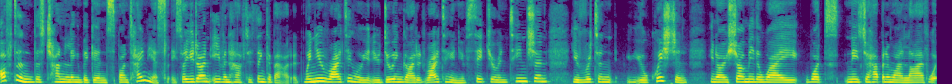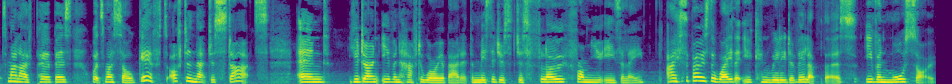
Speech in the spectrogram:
often this channeling begins spontaneously, so you don't even have to think about it. When you're writing or you're doing guided writing and you've set your intention, you've written your question, you know, show me the way, what needs to happen in my life, what's my life purpose, what's my soul gift. Often that just starts and you don't even have to worry about it. The messages just flow from you easily. I suppose the way that you can really develop this even more so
